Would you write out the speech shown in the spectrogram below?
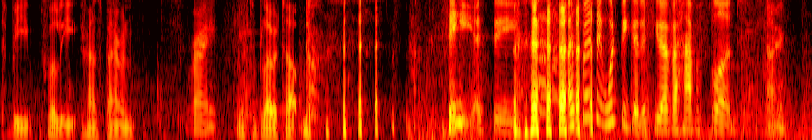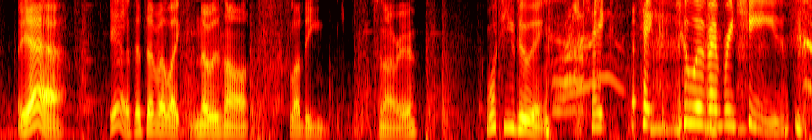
To be fully transparent, right? you have to blow it up. See, I see. I suppose it would be good if you ever have a flood, you know. yeah, yeah. If there's ever like Noah's Ark flooding scenario, what are you doing? Take take two of every cheese.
